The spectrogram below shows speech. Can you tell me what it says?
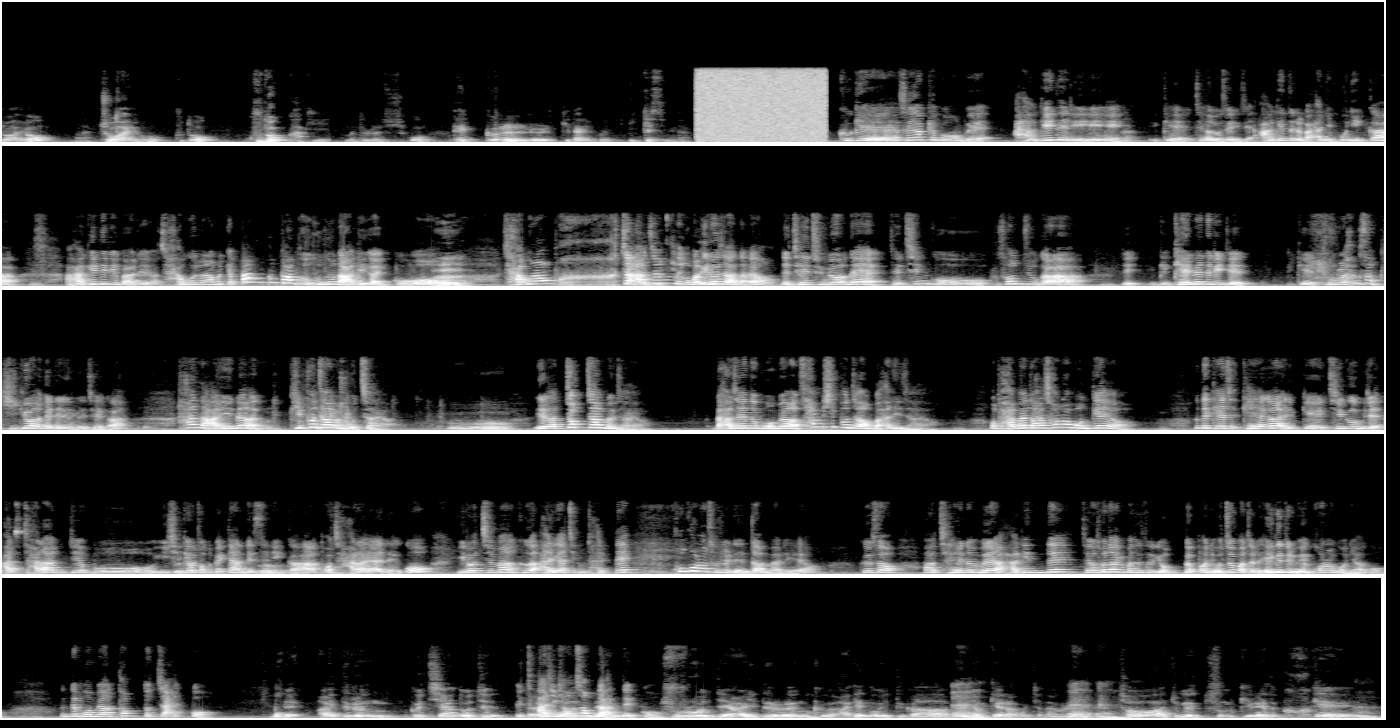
좋아요, 아, 좋아요, 구독, 구독하기 한번 눌러주시고 댓글을 기다리고 있겠습니다. 그게 생각해보면 왜 아기들이 네. 이렇게 제가 요새 이제 아기들을 많이 보니까 네. 아기들이 말이에요 자고 일어나면 이렇게 빵긋빵긋 웃는 아기가 있고 에이, 자고 나면 막 짜증내고 막 이러잖아요. 근데 제 주변에 제 친구 손주가 음. 이제 걔네들이 이제 이렇게 둘을 항상 비교하게 되는데 제가 한 아이는 음. 깊은 잠을 못 자요. 음, 얘가 쪽 잠을 자요. 낮에도 보면 30분 자면 많이 자요. 그럼 밤에도 한 서너 번 깨요. 근데 걔, 걔가 이렇게 지금 이제 아직 자라 이제 뭐 20개월 정도밖에 안 됐으니까 더 자라야 되고 이렇지만 그 아이가 지금 잘 때 코고는 소리를 낸단 말이에요. 그래서 아 쟤는 왜 아기인데 제가 소장님한테도 몇 번 여쭤봤잖아요. 애기들이 왜 코를 고냐고. 근데 보면 턱도 짧고 목- 에, 아이들은 그 치아도 제 아직 형성도 안 됐고. 주로 이제 아이들은 어. 그 아데노이드가 네. 개라고 있잖아요. 예. 저 안쪽에 숨길에서 크게 응.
